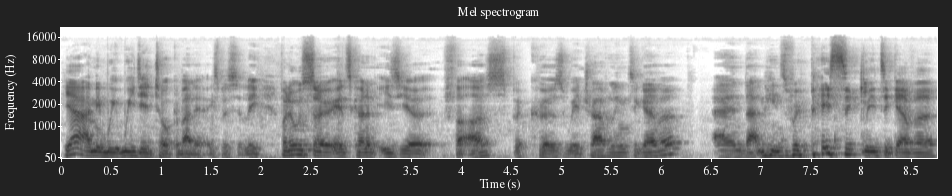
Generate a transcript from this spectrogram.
Yeah, I mean, we, we did talk about it explicitly, but also it's kind of easier for us because we're traveling together, and that means we're basically together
